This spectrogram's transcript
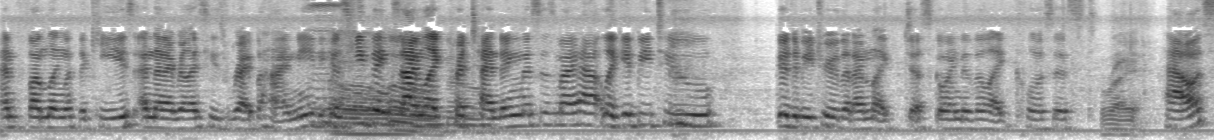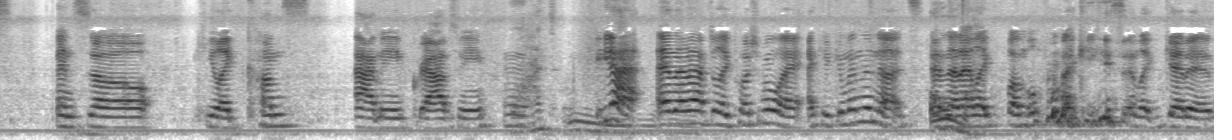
I'm fumbling with the keys, and then I realize he's right behind me because he Oh. thinks I'm like no. pretending this is my house. Like it'd be too good to be true that I'm like just going to the like closest Right. house. And so he like comes at me, grabs me. What? Yeah, and then I have to like push him away. I kick him in the nuts, and then I oh. like fumble for my keys and like get in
